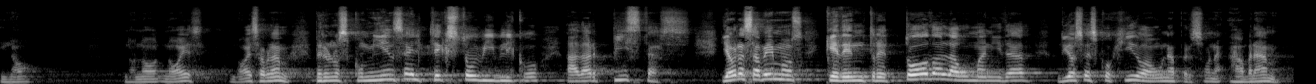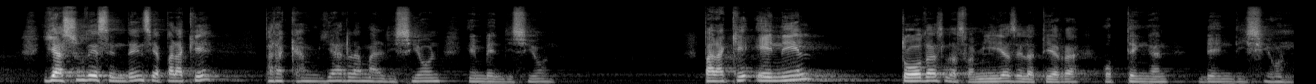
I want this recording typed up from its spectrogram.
No, no, no, no es, no es Abraham. Pero nos comienza el texto bíblico a dar pistas. Y ahora sabemos que de entre toda la humanidad Dios ha escogido a una persona, a Abraham, y a su descendencia. ¿Para qué? Para cambiar la maldición en bendición. Para que en él todas las familias de la tierra obtengan bendición.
